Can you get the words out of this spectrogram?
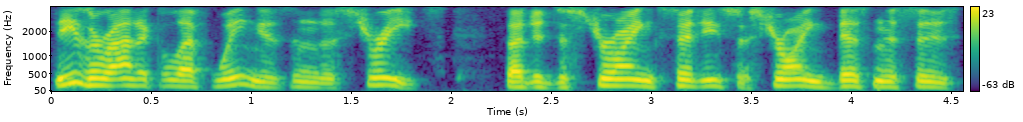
These are radical left wingers in the streets that are destroying cities, destroying businesses,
